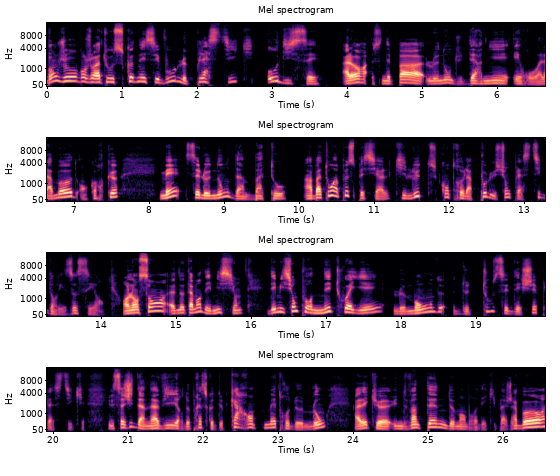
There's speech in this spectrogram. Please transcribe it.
Bonjour, bonjour à tous. Connaissez-vous le plastique Odyssée? Alors, ce n'est pas le nom du dernier héros à la mode, encore que, mais c'est le nom d'un bateau un bateau un peu spécial qui lutte contre la pollution plastique dans les océans, en lançant euh, notamment des missions, des missions pour nettoyer le monde de tous ces déchets plastiques. Il s'agit d'un navire de presque de 40 mètres de long, avec euh, une vingtaine de membres d'équipage à bord.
